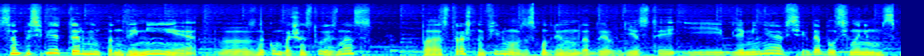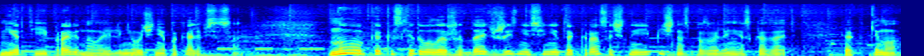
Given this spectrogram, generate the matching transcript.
Сам по себе термин пандемии э, знаком большинству из нас по страшным фильмам, засмотренным до дыр в детстве, и для меня всегда был синонимом смерти и праведного или не очень апокалипсиса. Но, как и следовало ожидать, в жизни все не так красочно и эпично, с позволения сказать, как в кино,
